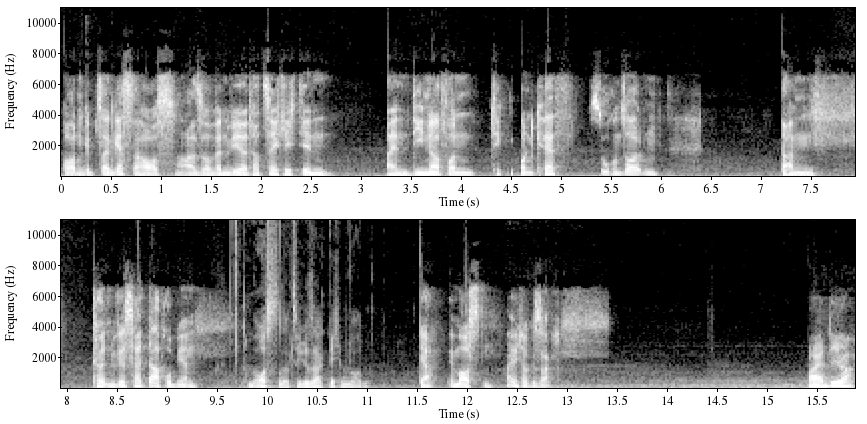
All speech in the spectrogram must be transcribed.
Norden gibt es ein Gästehaus. Also wenn wir tatsächlich den einen Diener von Tickmon Keth suchen sollten, dann könnten wir es halt da probieren. Im Osten hat sie gesagt, nicht im Norden. Ja, im Osten. Habe ich doch gesagt. Meint ihr,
